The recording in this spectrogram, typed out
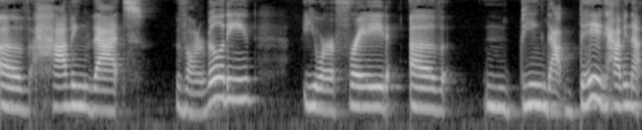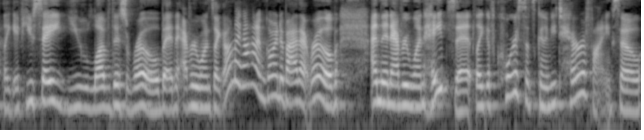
of having that vulnerability. You are afraid of being that big, having that, like, if you say you love this robe and everyone's like, oh my God, I'm going to buy that robe, and then everyone hates it, like, of course, that's going to be terrifying. So,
